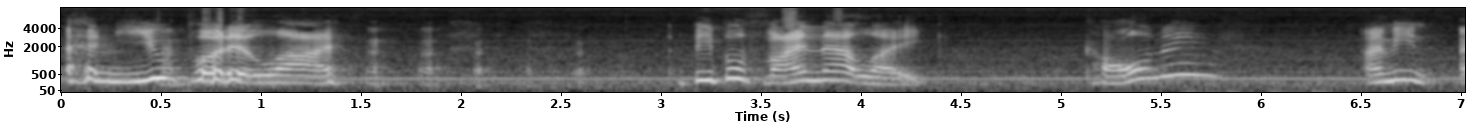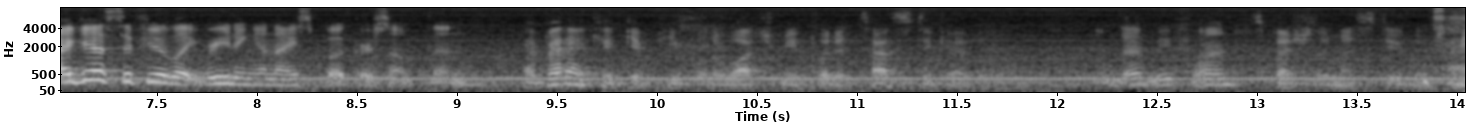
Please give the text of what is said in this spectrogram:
and you put it live. People find that like calming. I mean, I guess if you're like reading a nice book or something, I bet I could get people to watch me put a test together, that'd be fun. especially my students.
